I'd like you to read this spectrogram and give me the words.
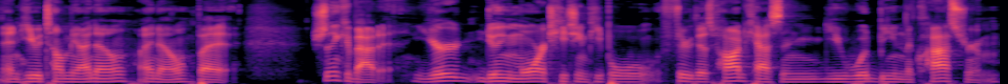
And he would tell me, I know, I know, but just think about it. You're doing more teaching people through this podcast than you would be in the classroom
